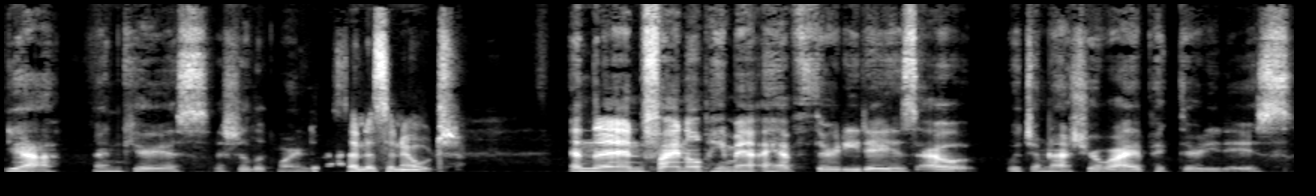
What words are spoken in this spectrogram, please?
yeah, I'm curious. I should look more into that. send us a note And then final payment, I have 30 days out, which I'm not sure why I picked 30 days.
